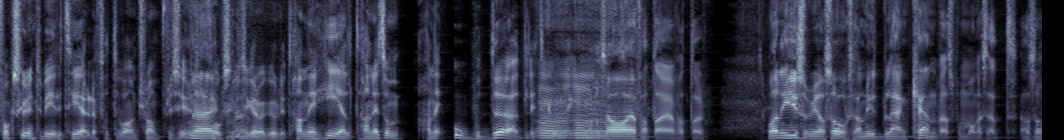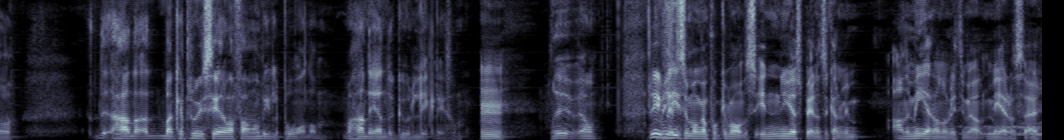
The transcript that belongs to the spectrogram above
Folk skulle inte bli irriterade för att det var en Trump-frisyr, utan folk skulle nej. tycka det var gulligt. Han är helt, han är som, han är odödligt gullig. på något Mm, ja, jag fattar, jag fattar. Och han är ju som jag sa också, han är ju ett blank canvas på många sätt. Alltså, han, man kan projicera vad fan man vill på honom. Men han är ändå gullig liksom. Mm. Det ja. Precis Rimligt. som många Pokémons, i nya spelen så kan vi animera honom lite mer, mer och så här.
